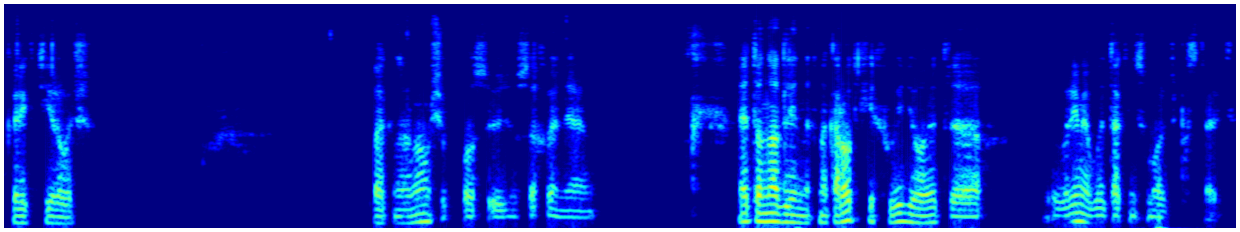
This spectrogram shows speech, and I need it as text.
корректировать. Так нажмем еще после видео сохраняем это на длинных на коротких видео это время вы так не сможете поставить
